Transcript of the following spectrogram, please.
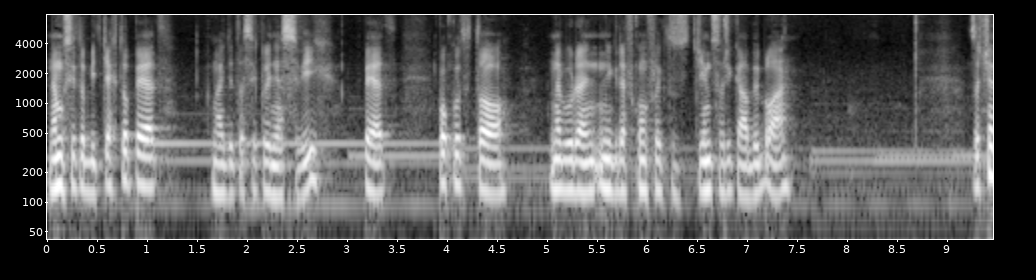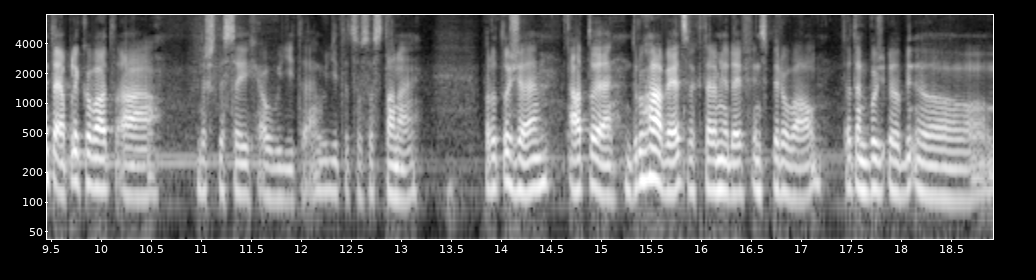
Nemusí to být těchto pět, najděte si klidně svých pět, pokud to nebude nikde v konfliktu s tím, co říká Bible. Začněte aplikovat a držte se jich a uvidíte. Uvidíte, co se stane. Protože, a to je druhá věc, ve které mě Dave inspiroval, to je ten bož, uh,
